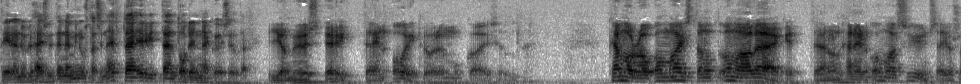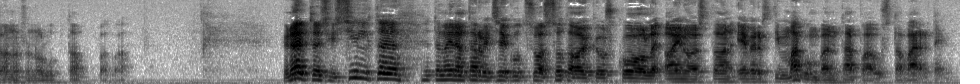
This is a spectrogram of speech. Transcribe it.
Teidän ylhäisyytenne minusta se näyttää erittäin todennäköiseltä. Ja myös erittäin oikeudenmukaiselta. Camaro on maistanut omaa lääkettään, on hänen oma syynsä, jos annos on ollut tappava. Ja näyttää siis siltä, että meidän tarvitsee kutsua sotaoikeus koolle ainoastaan Eversti Magumban tapausta varten.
